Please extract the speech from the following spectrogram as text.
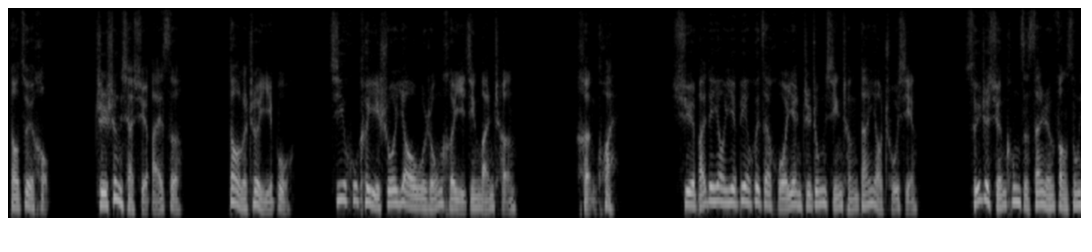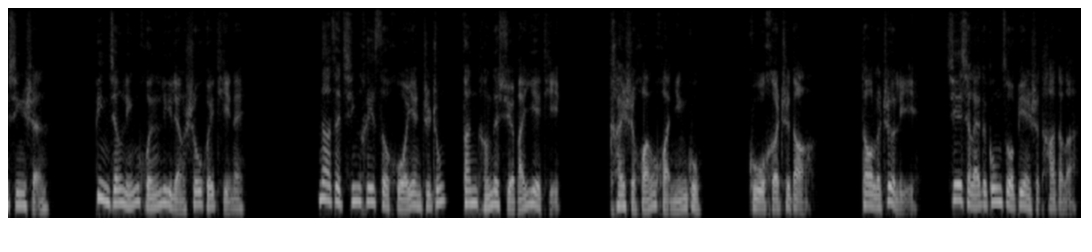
到最后只剩下雪白色。到了这一步，几乎可以说药物融合已经完成。很快。雪白的药液便会在火焰之中形成丹药雏形。随着悬空子三人放松心神，并将灵魂力量收回体内，那在青黑色火焰之中翻腾的雪白液体开始缓缓凝固。古河知道，到了这里，接下来的工作便是他的了。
